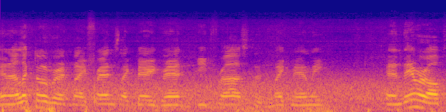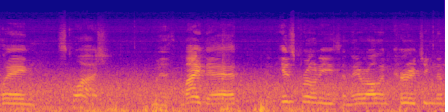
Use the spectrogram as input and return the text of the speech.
And I looked over at my friends like Barry Grant, and Pete Frost, and Mike Manley, and they were all playing squash with my dad and his cronies, and they were all encouraging them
